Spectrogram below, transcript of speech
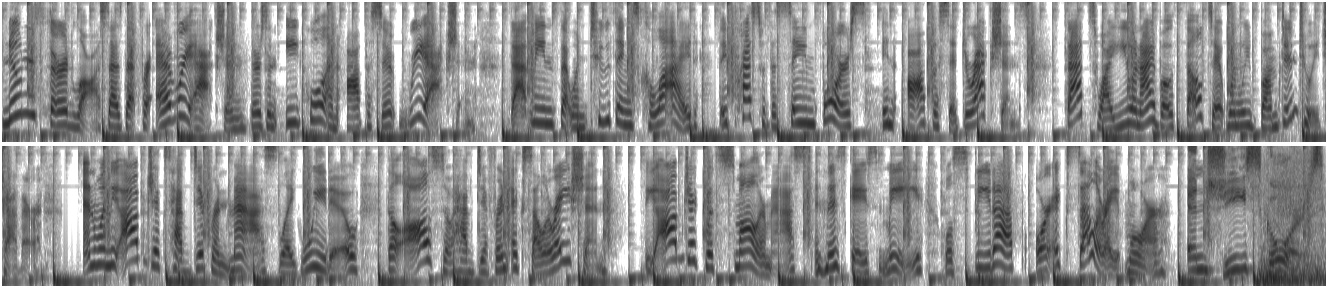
Newton's third law says that for every action, there's an equal and opposite reaction. That means that when two things collide, they press with the same force in opposite directions. That's why you and I both felt it when we bumped into each other. And when the objects have different mass, like we do, they'll also have different acceleration. The object with smaller mass, in this case me, will speed up or accelerate more. and she scores.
